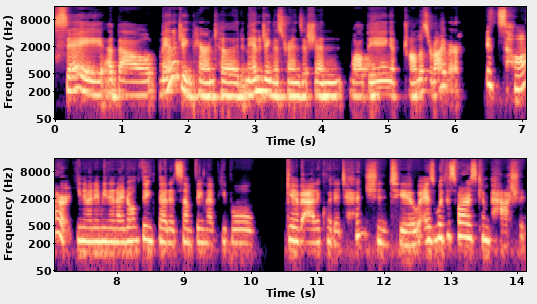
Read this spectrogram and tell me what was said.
say about managing parenthood, managing this transition while being a trauma survivor? It's hard, you know what I mean? And I don't think that it's something that people give adequate attention to as with as far as compassion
